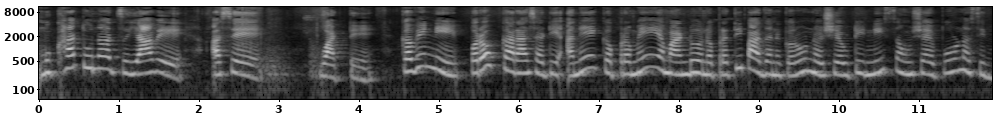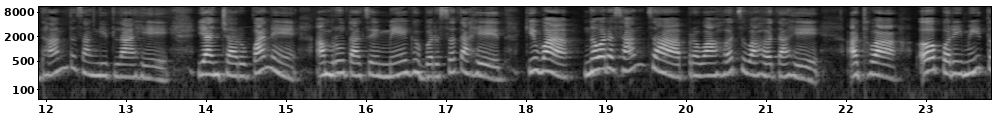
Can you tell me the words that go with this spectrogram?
मुखातूनच यावे असे वाटते. कवींनी परोपकारासाठी अनेक प्रमेय मांडून प्रतिपादन करून शेवटी निसंशयपूर्ण सिद्धांत सांगितला आहे. यांच्या रूपाने अमृताचे मेघ बरसत आहेत किंवा नवरसांचा प्रवाहच वाहत आहे. अथवा अपरिमित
